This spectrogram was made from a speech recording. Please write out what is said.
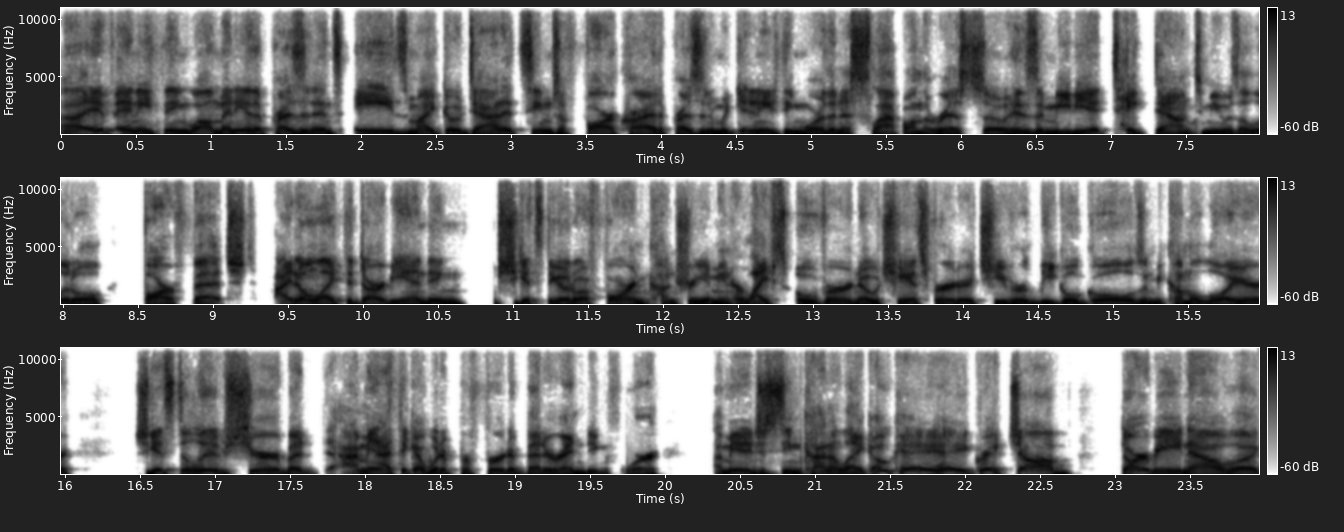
Uh, if anything, while many of the president's aides might go down, it seems a far cry the president would get anything more than a slap on the wrist. So his immediate takedown to me was a little far fetched. I don't like the Darby ending. She gets to go to a foreign country. I mean, her life's over, no chance for her to achieve her legal goals and become a lawyer. She gets to live, sure, but I mean, I think I would have preferred a better ending for her. I mean, it just seemed kind of like, okay, hey, great job, Darby. Now uh,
